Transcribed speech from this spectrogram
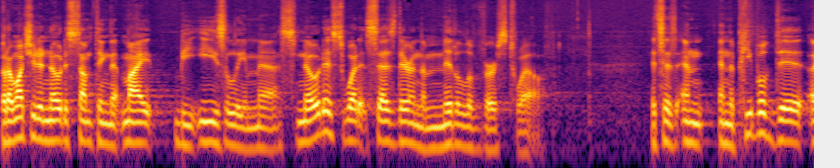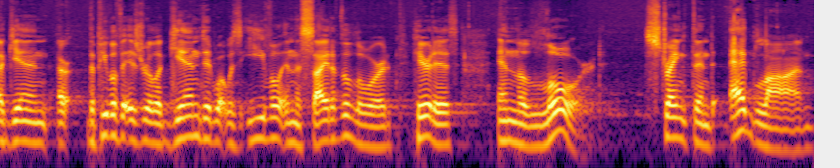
But I want you to notice something that might be easily missed. Notice what it says there in the middle of verse 12. It says, and, and the people did again, the people of Israel again did what was evil in the sight of the Lord. Here it is. And the Lord strengthened Eglon,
